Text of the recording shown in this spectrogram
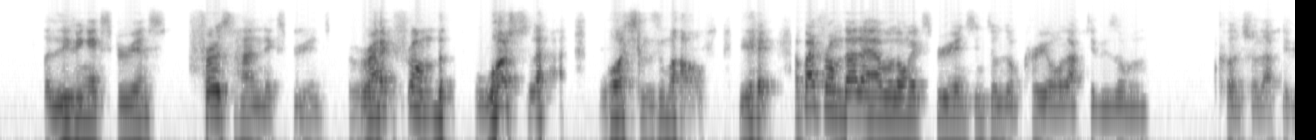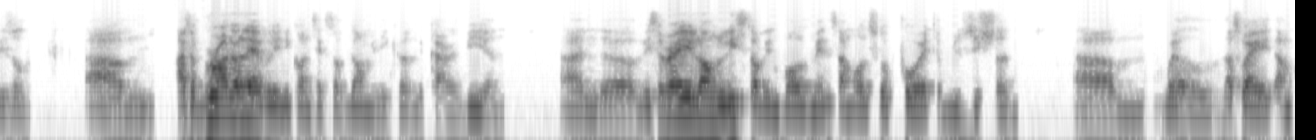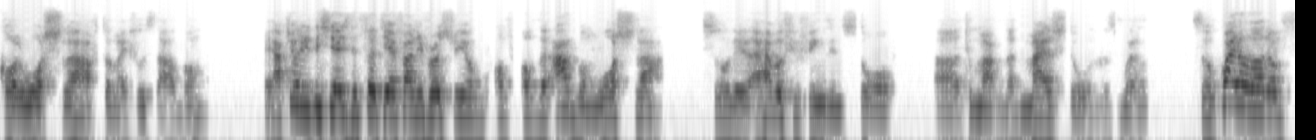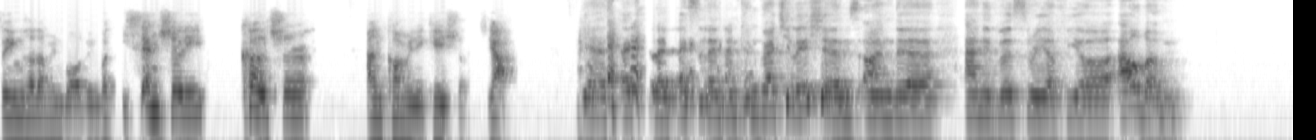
a living experience, first-hand experience, right from the Washla, Washla's mouth. Yeah. Apart from that, I have a long experience in terms of Creole activism, cultural activism, um, at a broader level in the context of Dominica and the Caribbean. And uh, it's a very long list of involvements. I'm also a poet, a musician. Um, well, that's why I'm called Washla after my first album. Actually, this year is the 30th anniversary of, of, of the album, Wash Washla. So there, I have a few things in store uh, to mark that milestone as well. So quite a lot of things that I'm involved in, but essentially culture and communications. Yeah. Yes, excellent, excellent. And congratulations on the anniversary of your album.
